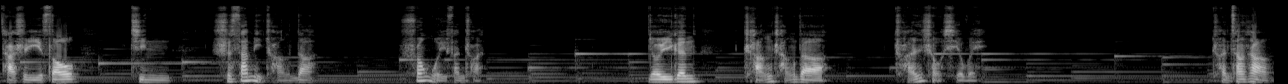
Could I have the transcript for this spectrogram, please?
它是一艘近十三米长的。双桅帆船有一根长长的船首斜尾，船舱上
